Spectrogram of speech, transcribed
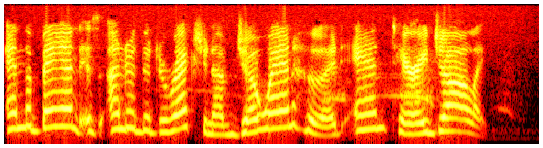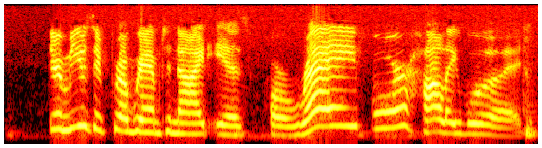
and the band is under the direction of Joanne Hood and Terry Jolly. Their music program tonight is Hooray for Hollywood!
